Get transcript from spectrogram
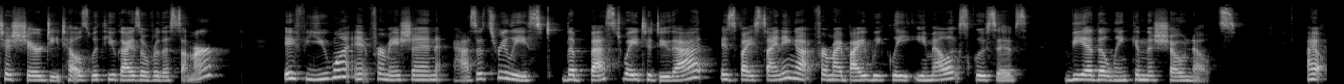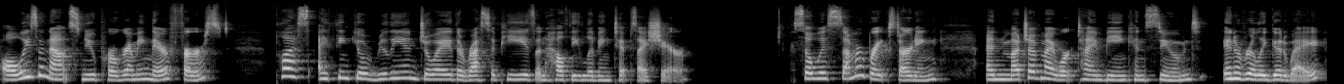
to share details with you guys over the summer. If you want information as it's released, the best way to do that is by signing up for my bi weekly email exclusives via the link in the show notes. I always announce new programming there first Plus, I think you'll really enjoy the recipes and healthy living tips I share. So, with summer break starting and much of my work time being consumed in a really good way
